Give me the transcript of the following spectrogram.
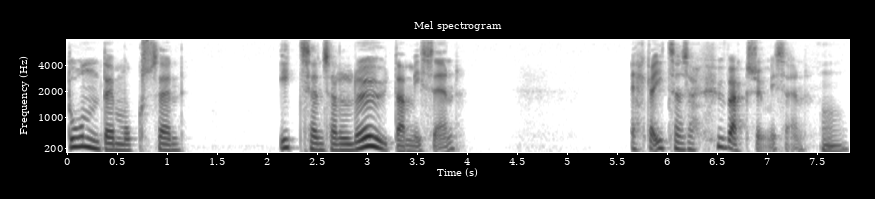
tuntemuksen, itsensä löytämisen, ehkä itsensä hyväksymisen hmm.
